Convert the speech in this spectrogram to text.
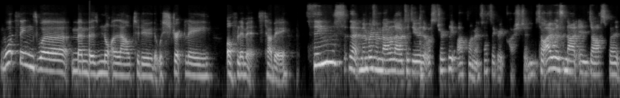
What things were members not allowed to do that were strictly off limits, Tabby? Things that members were not allowed to do that was strictly off limits. That's a great question. So I was not in DOS, but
